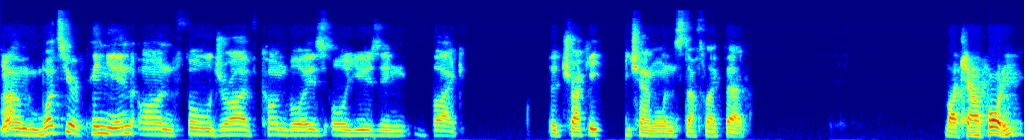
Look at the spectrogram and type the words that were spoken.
Yep. Um, what's your opinion on full drive convoys all using like the truckie channel and stuff like that? Like Channel 40.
